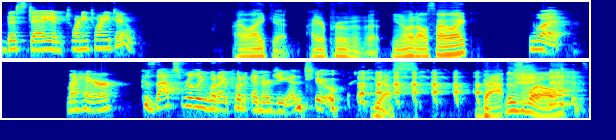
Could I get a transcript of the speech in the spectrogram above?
this day in 2022. I like it. I approve of it. You know what else I like? What? My hair? Because that's really what I put energy into. Yes. That as well. That's-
